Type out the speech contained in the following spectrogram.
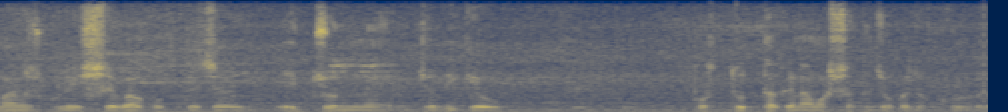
মানুষগুলির সেবা করতে চাই এর জন্যে যদি কেউ প্রস্তুত থাকেন আমার সাথে যোগাযোগ করবেন।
